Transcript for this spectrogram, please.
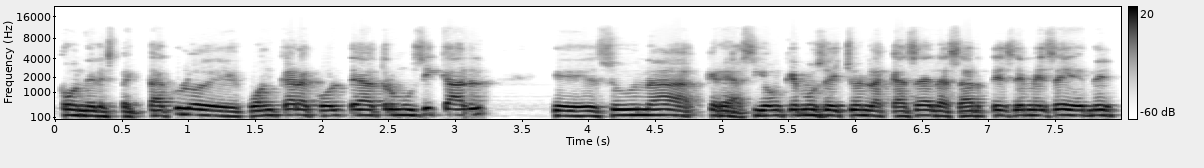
con el espectáculo de Juan Caracol Teatro Musical, que es una creación que hemos hecho en la Casa de las Artes MCN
